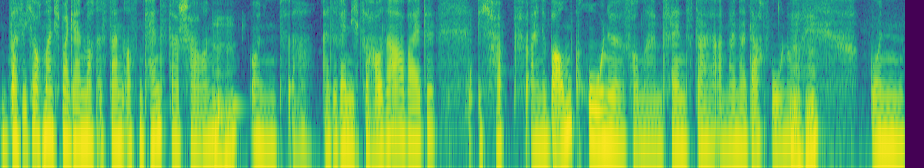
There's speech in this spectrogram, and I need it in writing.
Was ich auch manchmal gern mache, ist dann aus dem Fenster schauen. Mhm. Und äh, also wenn ich zu Hause arbeite, ich habe eine Baumkrone vor meinem Fenster an meiner Dachwohnung. Mhm. Und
